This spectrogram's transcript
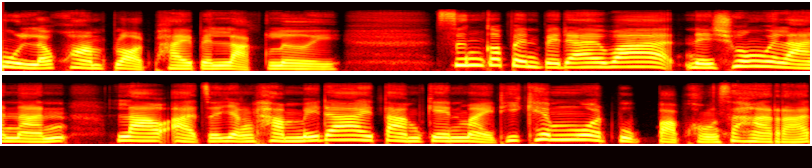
มูลและความปลอดภัยเป็นหลักเลย ซึ่งก็เป็นไปได้ว่าในช่วงเวลานั้นลาวอาจจะยังทำไม่ได้ตามเกณฑ์ใหม่ที่เข้มงวดปุบปับของสหรัฐ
